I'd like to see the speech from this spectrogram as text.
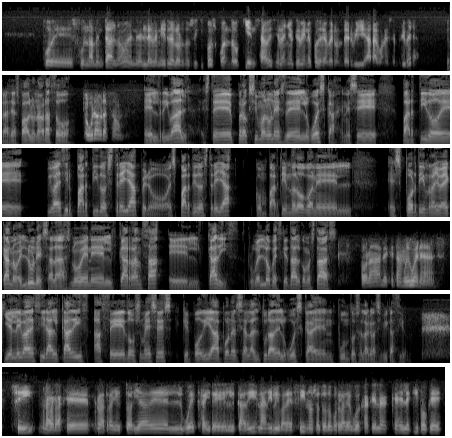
pues fundamental ¿no? en el devenir de los dos equipos cuando quién sabe si el año que viene podría haber un derby aragones en primera. Gracias Pablo. Un abrazo. Un abrazo. El rival este próximo lunes del Huesca en ese partido de iba a decir partido estrella pero es partido estrella compartiéndolo con el Sporting Rayo Vallecano el lunes a las 9 en el Carranza el Cádiz Rubén López, ¿qué tal? ¿Cómo estás? Hola, Alex, ¿qué tal? Muy buenas. ¿Quién le iba a decir al Cádiz hace dos meses que podía ponerse a la altura del Huesca en puntos en la clasificación? Sí, la verdad es que por la trayectoria del Huesca y del Cádiz nadie lo iba a decir, ¿no? Sobre todo por la del Huesca, que, es el equipo que,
